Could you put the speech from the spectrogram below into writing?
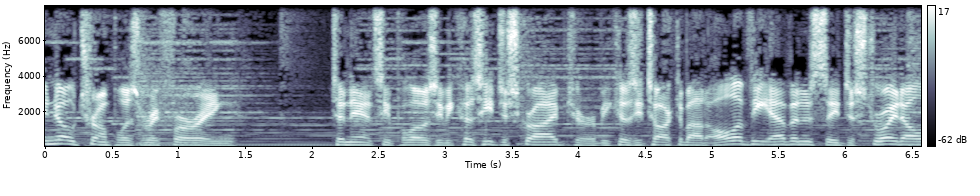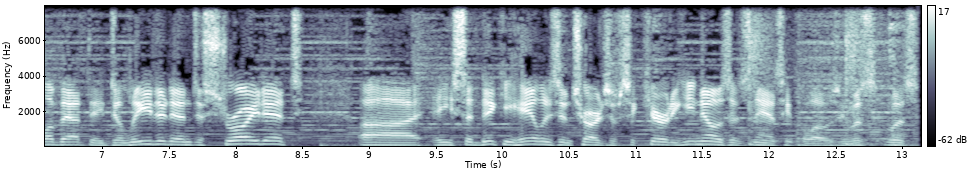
I know Trump was referring to Nancy Pelosi because he described her because he talked about all of the evidence. They destroyed all of that. They deleted and destroyed it. Uh, he said Nikki Haley's in charge of security. He knows it's Nancy Pelosi was was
